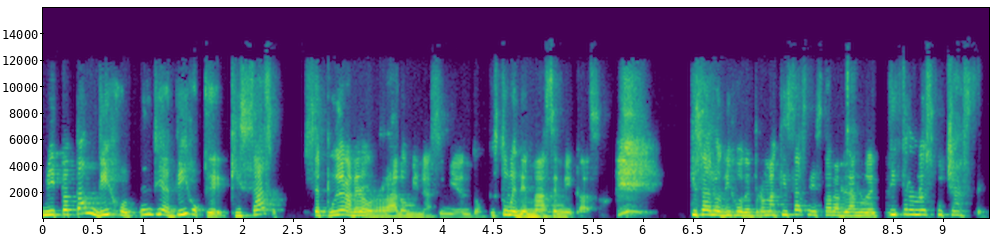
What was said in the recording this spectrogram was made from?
Mi papá un, dijo, un día dijo que quizás se pudieron haber ahorrado mi nacimiento, que estuve de más en mi casa. Quizás lo dijo de broma, quizás ni estaba hablando de ti, pero lo escuchaste.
